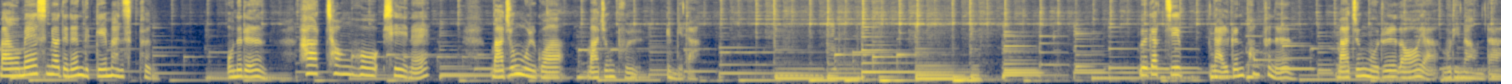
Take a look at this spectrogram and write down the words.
마음에 스며드는 느낌 한 스푼. 오늘은 하청호 시인의 마중물과 마중불입니다. 외갓집 낡은 펌프는 마중물을 넣어야 물이 나온다.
